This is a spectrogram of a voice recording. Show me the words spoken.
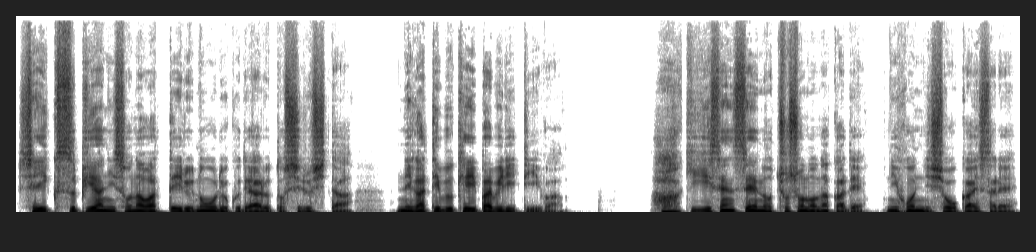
シェイクスピアに備わっている能力であると記したネガティブケイパビリティは、母木木先生の著書の中で日本に紹介され、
